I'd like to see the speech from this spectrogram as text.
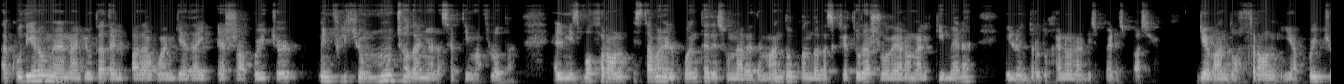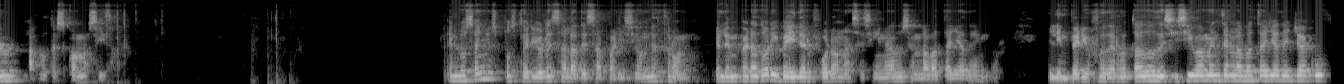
acudieron en ayuda del Padawan Jedi Ezra Bridger infligió mucho daño a la séptima flota. El mismo Thrawn estaba en el puente de su nave de mando cuando las criaturas rodearon al Quimera y lo introdujeron al hiperespacio, llevando a Thrawn y a Bridger a lo desconocido. En los años posteriores a la desaparición de Thrawn, el emperador y Vader fueron asesinados en la batalla de Endor. El imperio fue derrotado decisivamente en la batalla de Jakku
